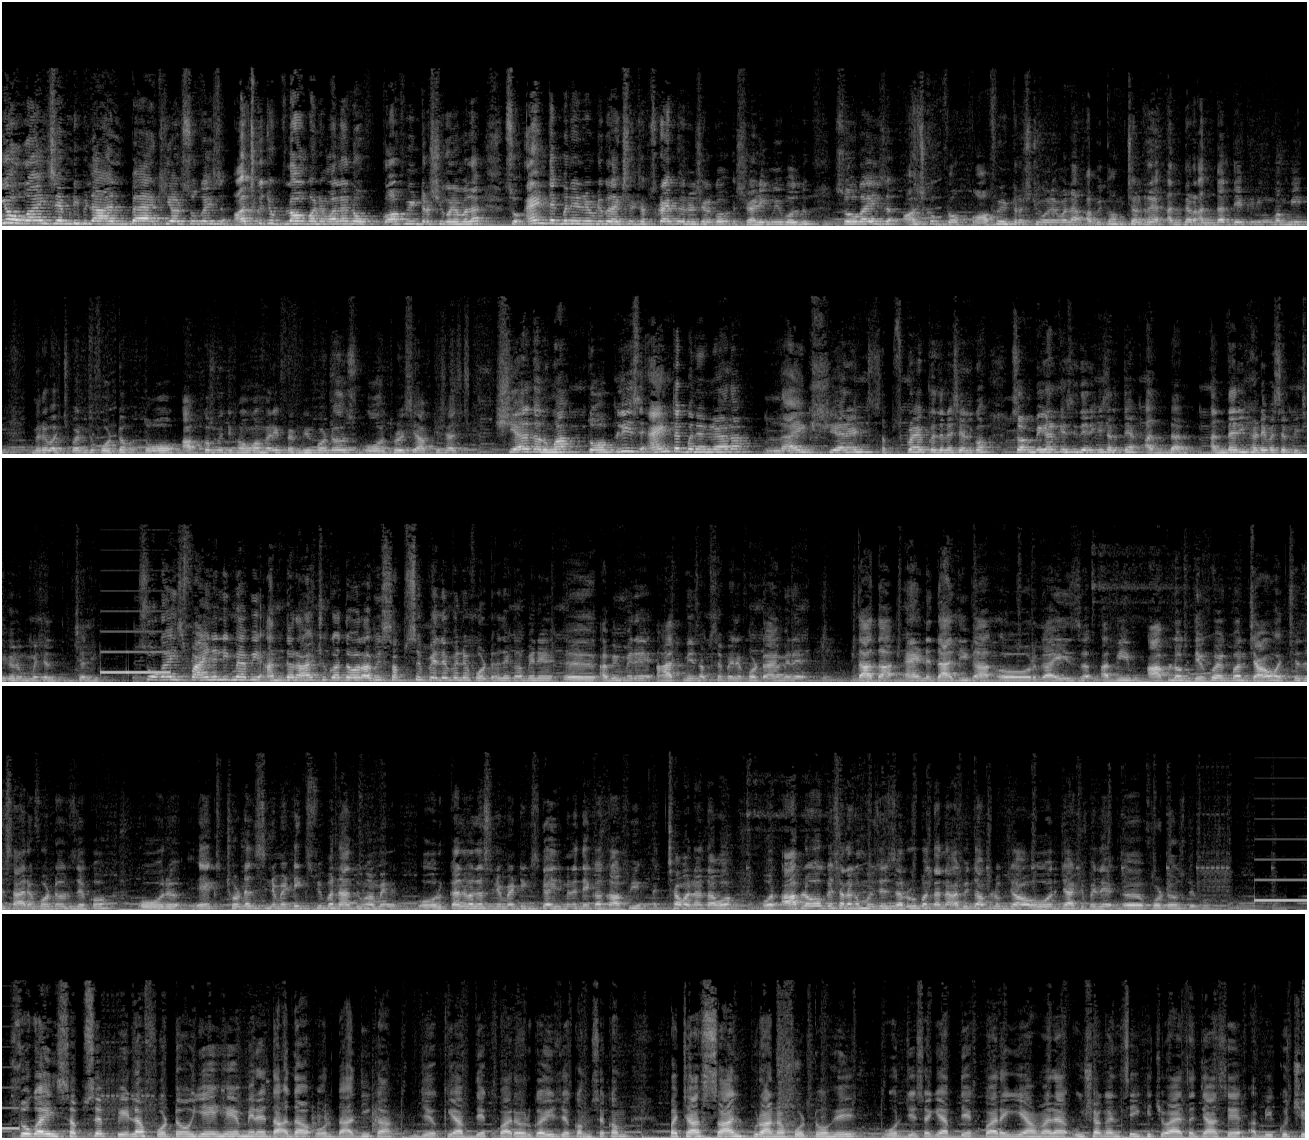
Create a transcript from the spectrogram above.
Yo guys MD Bilal back here so guys आज का जो व्लॉग होने वाला है ना काफ़ी इंटरेस्टिंग होने वाला है। सो एंड तक बने वीडियो को लाइक शेयर सब्सक्राइब कर देना चैनल को स्टार्टिंग में बोल दूँ। सो गाइस आज का व्लॉग काफ़ी इंटरेस्टिंग होने वाला है। अभी तो हम चल रहे हैं अंदर अंदर देख रही मम्मी, मेरे बचपन के फ़ोटो तो आपको मैं दिखाऊँगा मेरी फैमिली फ़ोटोज़ और थोड़ी सी आपके साथ शेयर करूँगा। तो प्लीज़ एंड तक बने रहना लाइक शेयर एंड सब्सक्राइब कर देना चैनल को। सो हम बिगड़ किसी देरी के चलते हैं अंदर अंदर ही खड़े, वैसे पीछे के रूम में चलते, चलिए। सो गाइस फाइनली मैं अभी अंदर आ चुका था और अभी सबसे पहले मैंने फ़ोटो देखा, मेरे अभी मेरे हाथ में सबसे पहले फ़ोटो आया मेरे दादा एंड दादी का। और गाइज़ अभी आप लोग देखो, एक बार जाओ, अच्छे से सारे फ़ोटोज़ देखो। और एक छोटा सा सिनेमेटिक्स भी बना दूँगा मैं। और कल वाला सिनेमेटिक्स गाइज़ मैंने देखा, काफ़ी अच्छा बना था वो। और आप लोगों को कैसा लगा मुझे ज़रूर बताना। अभी तो आप लोग जाओ और जाके पहले फ़ोटोज़ देखो। So गई सबसे पहला फ़ोटो ये है मेरे दादा और दादी का, जो कि आप देख पा रहे हो। और गई जो कम से कम पचास साल पुराना फ़ोटो है। और जैसा कि आप देख पा रहे ये हमारा उषागंज से ही खिंचवाया था, जहाँ से अभी कुछ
